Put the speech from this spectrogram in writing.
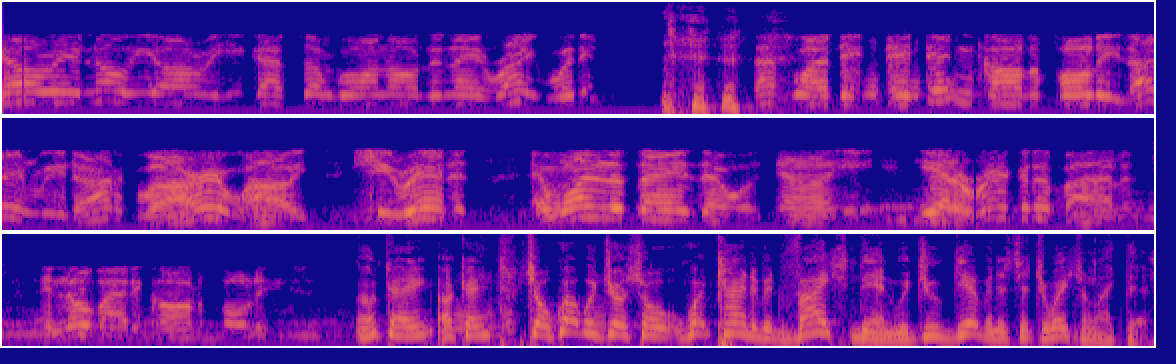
they already know he already he got something going on that ain't right with him. that's why they they didn't call the police. I didn't read the article, but I heard how he, she read it. And one of the things that was uh, he he had a record of violence, and nobody called the police. Okay, okay. So what would your so what kind of advice then would you give in a situation like this?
